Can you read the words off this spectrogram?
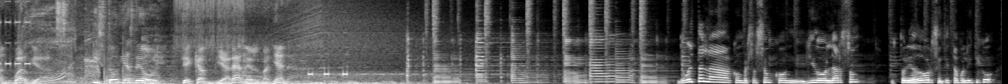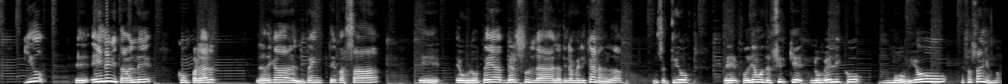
Vanguardias. Historias de hoy que cambiarán el mañana. De vuelta en la conversación con Guido Larsson, historiador, cientista político. Guido, eh, es inevitable comparar la década del 20 pasada eh, europea versus la latinoamericana, ¿verdad? En sentido, eh, podríamos decir que lo bélico movió esos años, ¿no?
